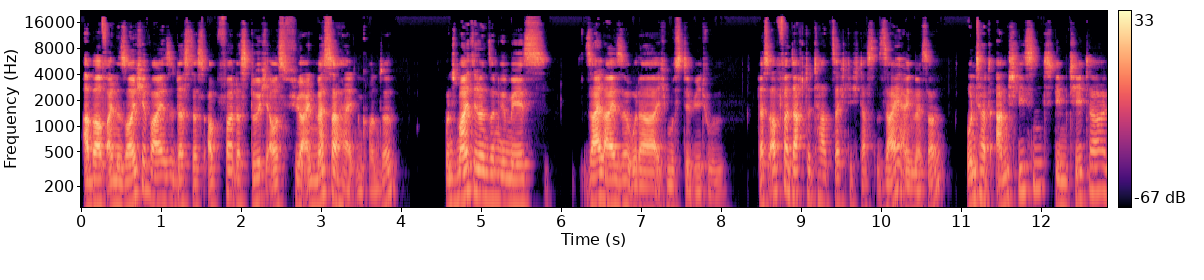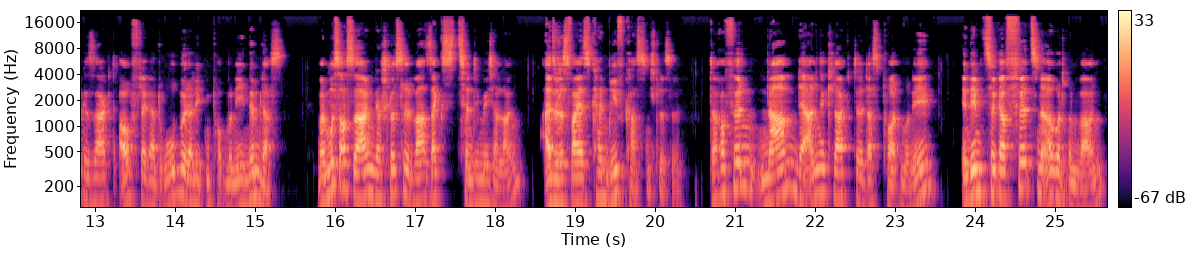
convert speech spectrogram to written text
aber auf eine solche Weise, dass das Opfer das durchaus für ein Messer halten konnte und meinte dann sinngemäß, sei leise oder ich muss dir wehtun. Das Opfer dachte tatsächlich, das sei ein Messer und hat anschließend dem Täter gesagt, auf der Garderobe, da liegt ein Portemonnaie, nimm das. Man muss auch sagen, der Schlüssel war 6 cm lang, also das war jetzt kein Briefkastenschlüssel. Daraufhin nahm der Angeklagte das Portemonnaie, in dem ca. 14 Euro drin waren,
